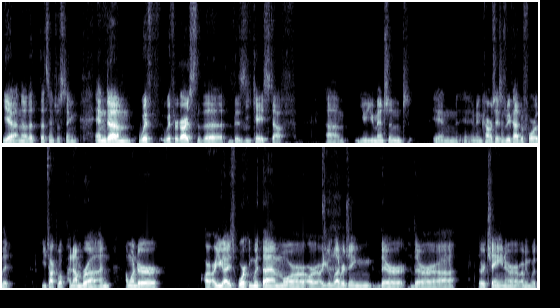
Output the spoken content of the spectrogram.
Yeah, no, that that's interesting. And um, with with regards to the the zk stuff, um, you you mentioned in in conversations we've had before that you talked about Penumbra, and I wonder, are, are you guys working with them, or, or are you leveraging their their uh, their chain, or I mean, with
